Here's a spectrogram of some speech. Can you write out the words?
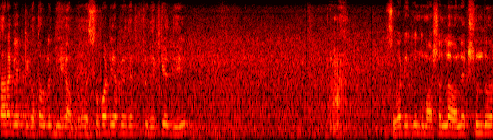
তার আগে একটি কথা বলে দিই আপনাদের সোফাটি আপনাদের একটু দেখিয়ে দিই। সোফাটি কিন্তু মার্শাল্লাহ অনেক সুন্দর।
